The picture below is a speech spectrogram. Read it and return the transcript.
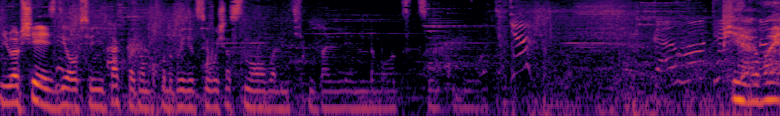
И вообще я сделал все не так, поэтому походу придется его сейчас снова валить. Блин, надо было цицинку убивать. Первый.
